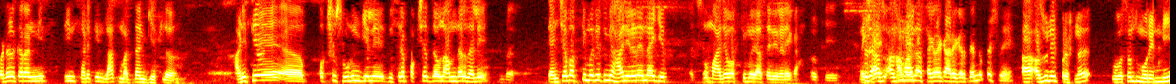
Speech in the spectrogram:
पडळकरांनी तीन साडेतीन लाख मतदान घेतलं आणि ते पक्ष सोडून गेले दुसऱ्या पक्षात जाऊन आमदार झाले त्यांच्या बाबतीमध्ये तुम्ही हा निर्णय नाही घेत. मग माझ्या बाबतीमध्ये असा निर्णय का? ओके. म्हणजे अजून- हा अजून माझा सगळ्या कार्यकर्त्यांना प्रश्न आहे. अजून एक प्रश्न. वसंत मोरेंनी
